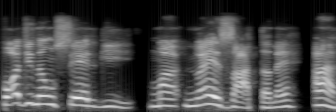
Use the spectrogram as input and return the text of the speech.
Pode não ser, Gui, uma, não é exata, né? Ah,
